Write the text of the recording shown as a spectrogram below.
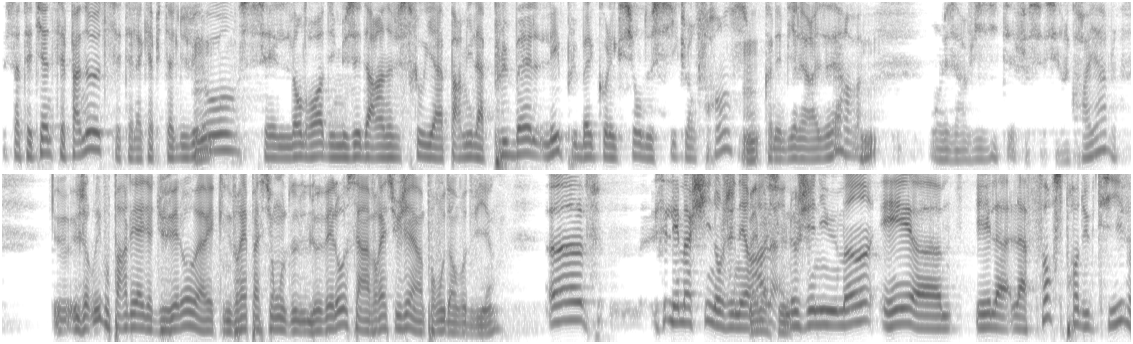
Saint-Étienne, c'est pas neutre, c'était la capitale du vélo, mm. c'est l'endroit du musée d'art et d'industrie où il y a parmi la plus belle, les plus belles collections de cycles en France. Mm. On connaît bien les réserves, mm. on les a visitées, enfin, c'est incroyable. Euh, Jean-Louis, vous parlez du vélo avec une vraie passion. Le vélo, c'est un vrai sujet hein, pour vous dans votre vie. Hein. Euh, les machines en général, le génie humain et, euh, et la, la, force productive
